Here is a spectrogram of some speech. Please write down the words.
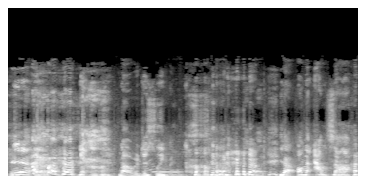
Yeah! no, we're just sleeping. yeah, on the outside!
